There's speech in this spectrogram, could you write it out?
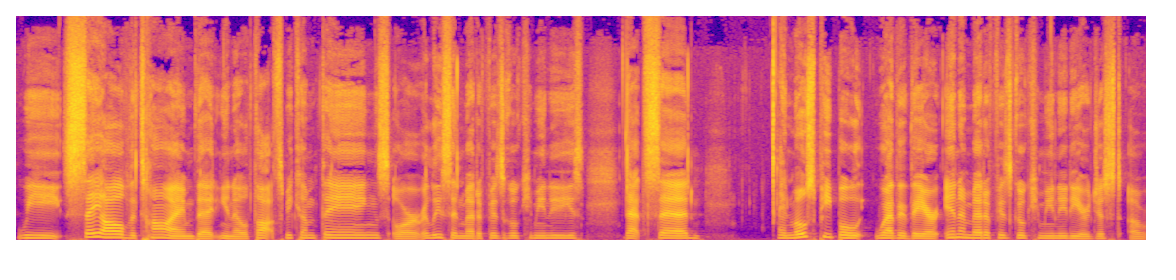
we say all the time that you know thoughts become things or at least in metaphysical communities that said and most people whether they are in a metaphysical community or just a,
